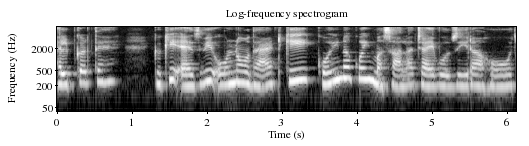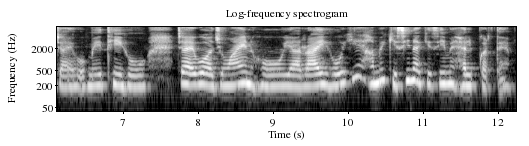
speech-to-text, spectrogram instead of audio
हेल्प करते हैं? क्योंकि as we all know that कि कोई ना कोई मसाला, चाहे वो ज़ीरा हो, चाहे वो मेथी हो, चाहे वो अजवाइन हो या राई हो, ये हमें किसी ना किसी में हेल्प करते हैं।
